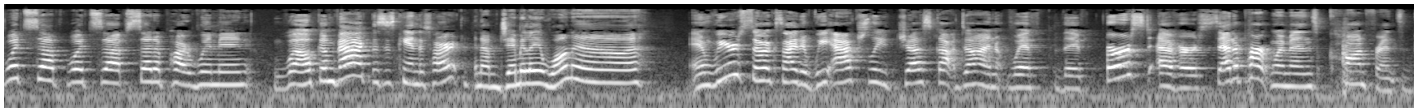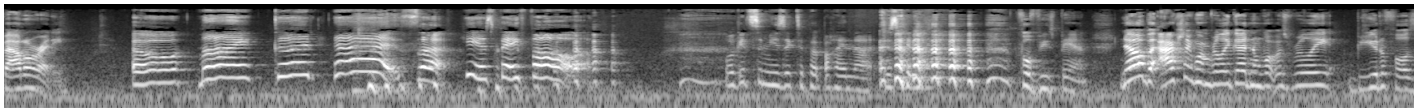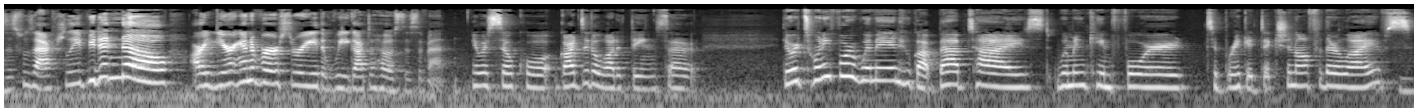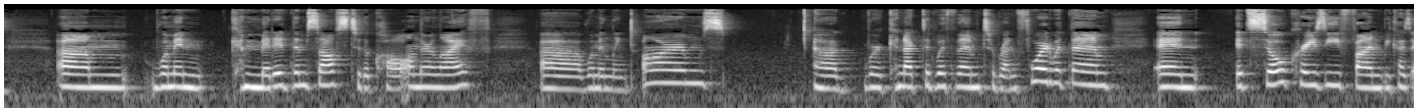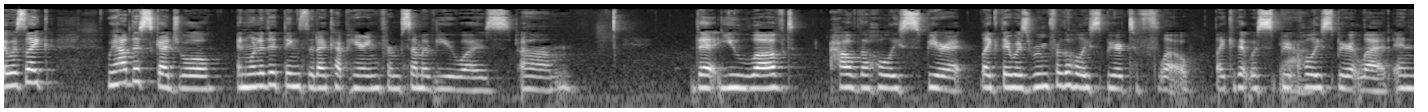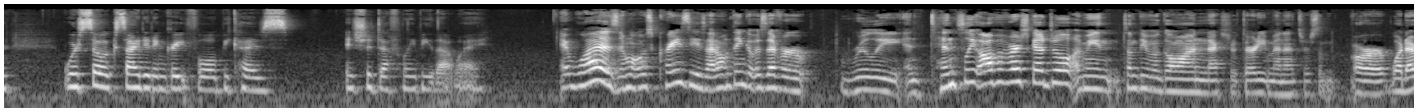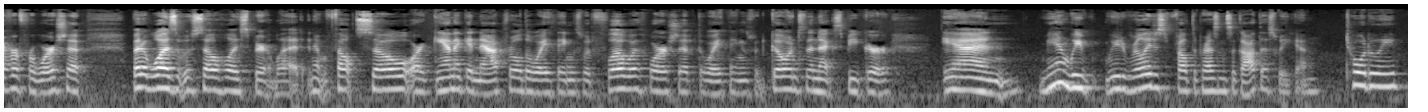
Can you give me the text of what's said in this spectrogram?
What's up? What's up? Set apart women. Welcome back. This is Candace Hart. And I'm Jamie Lynn Wallnau. And we're so excited. We actually just got done with the first ever Set Apart Women's Conference Battle Ready. Oh my goodness. he is faithful. We'll get some music to put behind that. Just kidding. Full piece band. No, but actually it went really good. And what was really beautiful is this was actually, if you didn't know, our year anniversary that we got to host this event. It was so cool. God did a lot of things. Uh, there were 24 women who got baptized. Women came forward to break addiction off of their lives. Mm-hmm. Um, women committed themselves to the call on their life. Uh, women linked arms uh, we're connected with them to run forward with them. And it's so crazy fun because it was like we had this schedule, and one of the things that I kept hearing from some of you was um, that you loved how the Holy Spirit, like there was room for the Holy Spirit to flow, like that was Spirit, yeah. Holy Spirit led. And we're so excited and grateful because it should definitely be that way. It was. And what was crazy is I don't think it was ever really intensely off of our schedule. I mean, something would go on an extra 30 minutes or some or whatever for worship, but it was it was so Holy Spirit led and it felt so organic and natural the way things would flow with worship, the way things would go into the next speaker. And man, we we really just felt the presence of God this weekend. Totally.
